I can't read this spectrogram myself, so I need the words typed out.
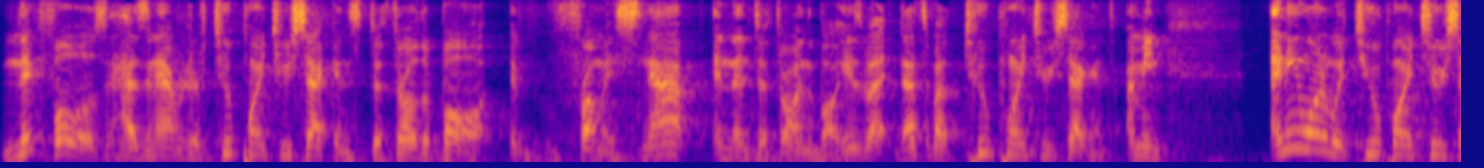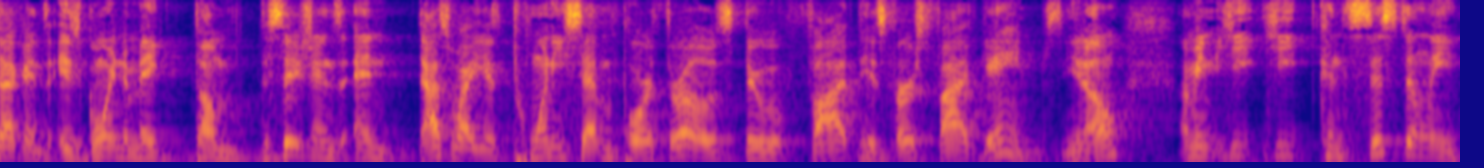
Nick Foles has an average of 2.2 seconds to throw the ball from a snap and then to throwing the ball. He's about that's about 2.2 seconds. I mean, anyone with 2.2 seconds is going to make dumb decisions and that's why he has 27 poor throws through five his first five games you know i mean he he consistently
